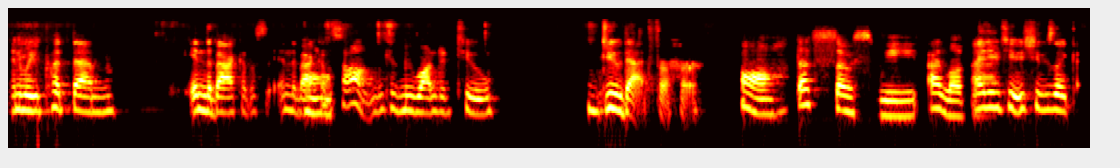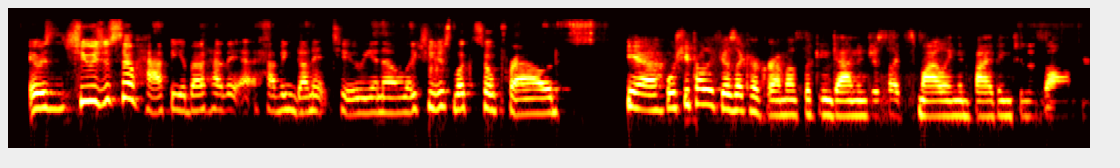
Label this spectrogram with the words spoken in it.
and we put them in the back of the in the back of the song because we wanted to do that for her. Oh, that's so sweet. I love that. I do too. She was like, it was, she was just so happy about having, having done it too, you know, like she just looked so proud. Yeah. Well, she probably feels like her grandma's looking down and just like smiling and vibing to the song or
